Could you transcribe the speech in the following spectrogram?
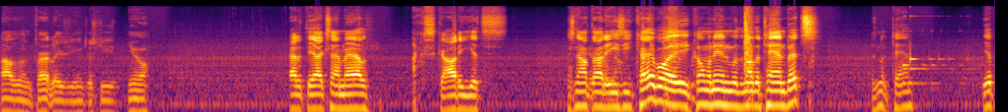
Rather than fertilizer, you can just use manure. Edit the XML. Like Scotty, it's it's not that easy. Cowboy coming in with another 10 bits. Isn't it 10? Yep.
